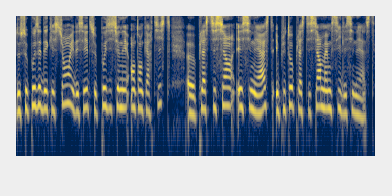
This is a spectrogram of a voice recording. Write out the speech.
de se poser des questions et d'essayer de se positionner en tant qu'artiste, euh, plasticien et cinéaste, et plutôt plasticien même s'il est cinéaste.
